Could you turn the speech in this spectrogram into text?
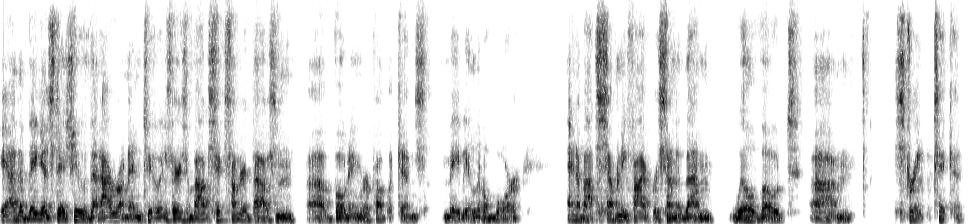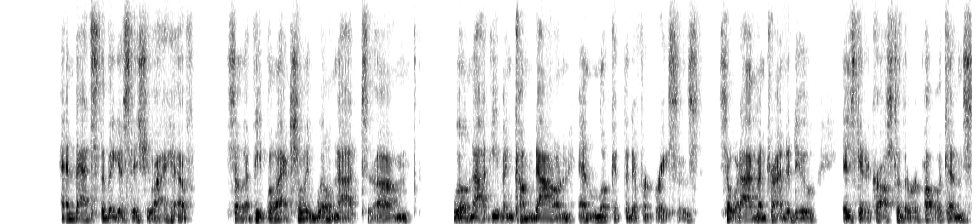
Yeah, the biggest issue that I run into is there's about 600,000 uh, voting Republicans, maybe a little more, and about 75% of them will vote um, straight ticket. And that's the biggest issue I have, so that people actually will not um, will not even come down and look at the different races. So what I've been trying to do is get across to the Republicans.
